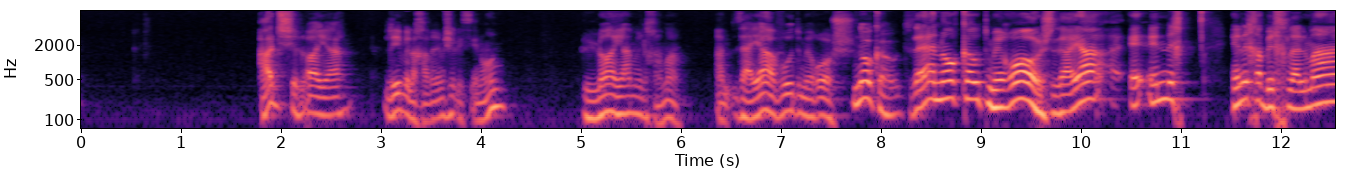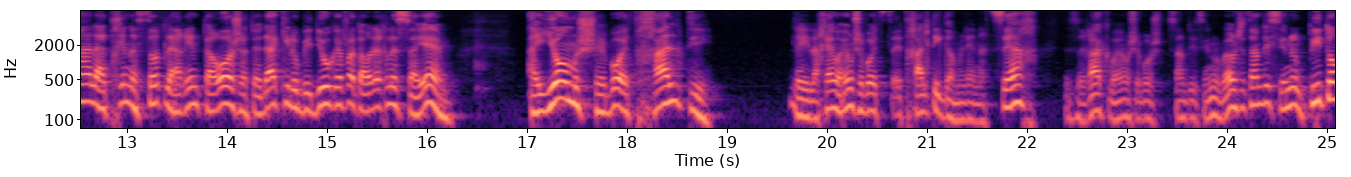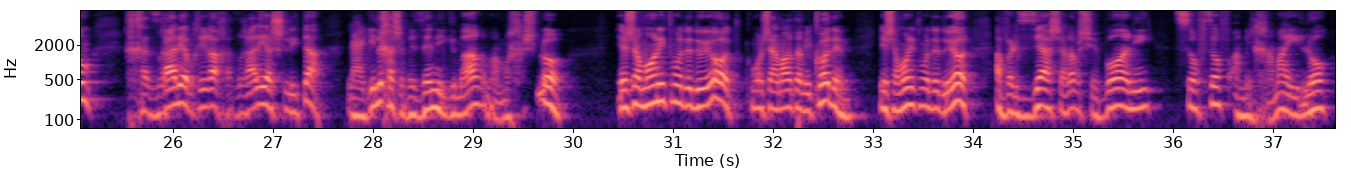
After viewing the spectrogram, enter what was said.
עד שלא היה לי ולחברים שלי סינון, לא היה מלחמה. זה היה אבוד מראש. נוקאוט. זה היה נוקאוט מראש, זה היה, אין, אין, לך- אין לך בכלל מה להתחיל לנסות להרים את הראש, אתה יודע כאילו בדיוק איפה אתה הולך לסיים. היום שבו התחלתי להילחם, היום שבו התחלתי גם לנצח, זה רק ביום שבו שמתי סינון. ביום ששמתי סינון, פתאום חזרה לי הבחירה, חזרה לי השליטה. להגיד לך שבזה נגמר? ממש לא. יש המון התמודדויות, כמו שאמרת מקודם, יש המון התמודדויות, אבל זה השלב שבו אני, סוף סוף, המלחמה היא לא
